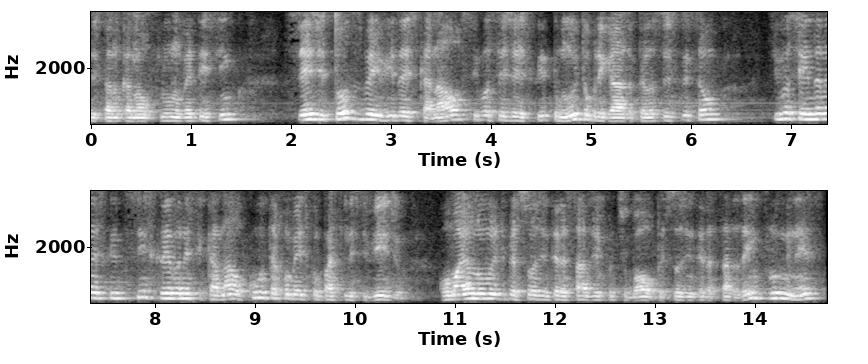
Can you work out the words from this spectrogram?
você. Está no canal Flu 95. Sejam todos bem-vindos a esse canal. Se você já é inscrito, muito obrigado pela sua inscrição. Se você ainda não é inscrito, se inscreva nesse canal, curta, comente, compartilhe esse vídeo. Com o maior número de pessoas interessadas em futebol, pessoas interessadas em Fluminense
